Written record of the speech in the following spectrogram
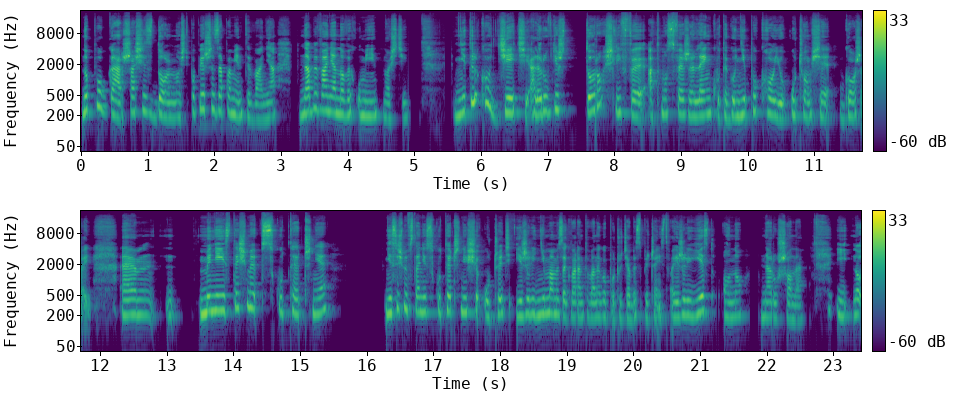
no pogarsza się zdolność po pierwsze zapamiętywania, nabywania nowych umiejętności. Nie tylko dzieci, ale również dorośli w atmosferze lęku, tego niepokoju uczą się gorzej. My nie jesteśmy skutecznie nie jesteśmy w stanie skutecznie się uczyć, jeżeli nie mamy zagwarantowanego poczucia bezpieczeństwa, jeżeli jest ono naruszone. I no,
